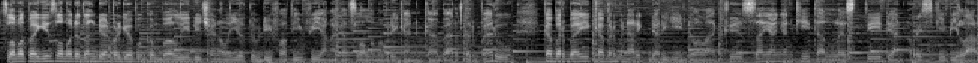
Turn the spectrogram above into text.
Selamat pagi, selamat datang dan bergabung kembali di channel Youtube Diva TV Yang akan selalu memberikan kabar terbaru Kabar baik, kabar menarik dari idola kesayangan kita Lesti dan Rizky Bilar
